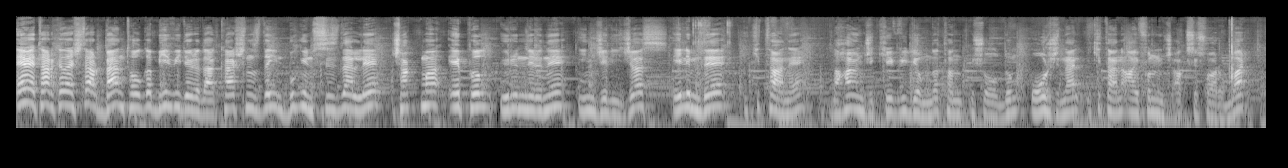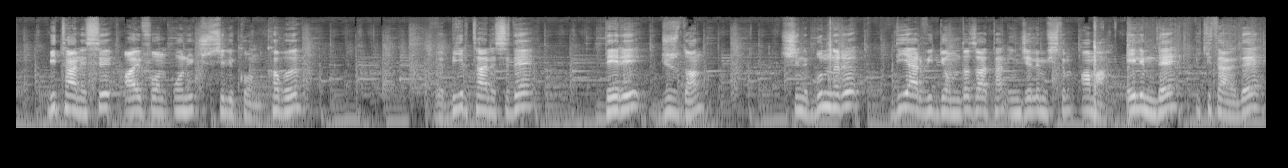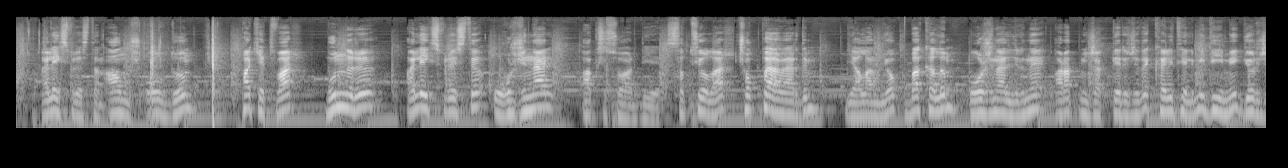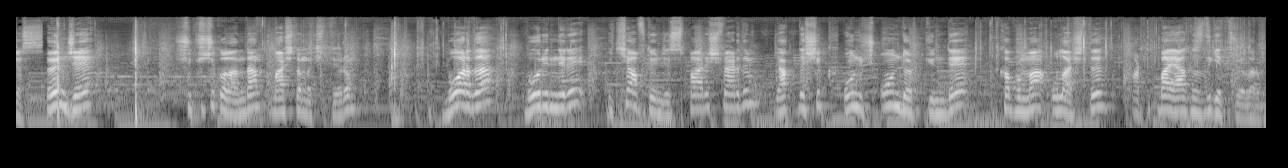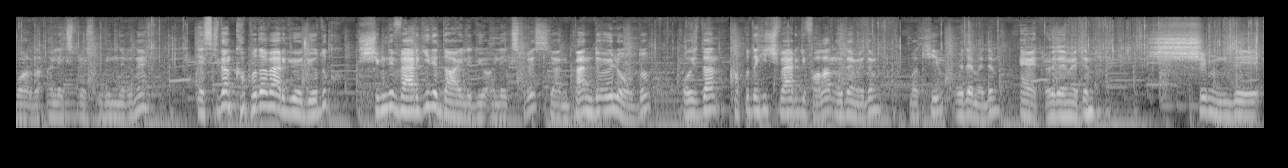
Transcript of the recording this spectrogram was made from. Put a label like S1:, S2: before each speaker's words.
S1: Evet arkadaşlar ben Tolga bir videoyla daha karşınızdayım. Bugün sizlerle çakma Apple ürünlerini inceleyeceğiz. Elimde iki tane daha önceki videomda tanıtmış olduğum orijinal iki tane iPhone 13 aksesuarım var. Bir tanesi iPhone 13 silikon kabı ve bir tanesi de deri cüzdan. Şimdi bunları diğer videomda zaten incelemiştim ama elimde iki tane de AliExpress'ten almış olduğum paket var. Bunları AliExpress'te orijinal aksesuar diye satıyorlar. Çok para verdim. Yalan yok. Bakalım orijinallerini aratmayacak derecede kaliteli mi değil mi göreceğiz. Önce şu küçük olandan başlamak istiyorum. Bu arada bu ürünleri 2 hafta önce sipariş verdim. Yaklaşık 13-14 günde kapıma ulaştı. Artık bayağı hızlı getiriyorlar bu arada AliExpress ürünlerini. Eskiden kapıda vergi ödüyorduk. Şimdi vergi de dahil ediyor AliExpress. Yani ben de öyle oldu. O yüzden kapıda hiç vergi falan ödemedim. Bakayım ödemedim. Evet ödemedim. Şimdi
